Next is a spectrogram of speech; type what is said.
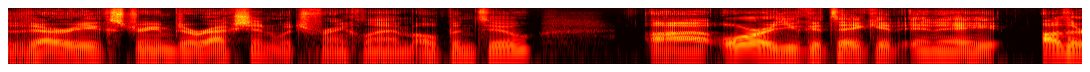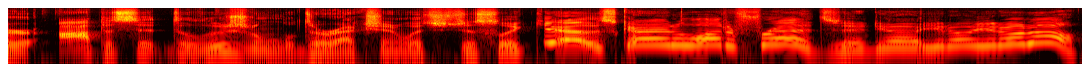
very extreme direction, which frankly I'm open to, uh, or you could take it in a other opposite delusional direction, which is just like, yeah, this guy had a lot of friends, and yeah, you know, you don't know.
